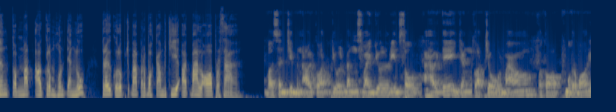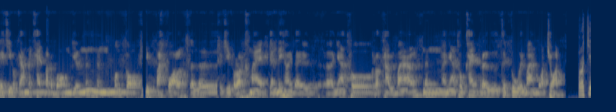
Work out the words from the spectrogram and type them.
និងកំណត់ឲ្យក្រុមហ៊ុនទាំងនោះត្រូវគោរពច្បាប់របស់កម្ពុជាឲ្យបានល្អប្រសើរ។ បើសិនជាមិនអោយគាត់យល់ដឹងស្វែងយល់រៀនសូត្រឲ្យហើយទេអញ្ចឹងគាត់ចូលមកប្រកបមុខរបរឬអាជីវកម្មនៅខេត្តបាត់ដំបងយើងនឹងនឹងបង្កភាពប៉ះពាល់ទៅលើប្រជាពលរដ្ឋខ្មែរទាំងនេះហើយដែលអាជ្ញាធររដ្ឋាភិបាល និងអាជ្ញាធរខេត្តត្រូវគិតគូរឲ្យបានម៉ត់ចត់ប្រជា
